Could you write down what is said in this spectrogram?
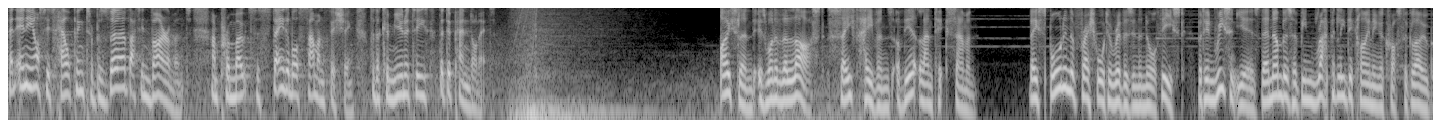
and Ineos is helping to preserve that environment and promote sustainable salmon fishing for the communities that depend on it. Iceland is one of the last safe havens of the Atlantic salmon. They spawn in the freshwater rivers in the northeast, but in recent years their numbers have been rapidly declining across the globe.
